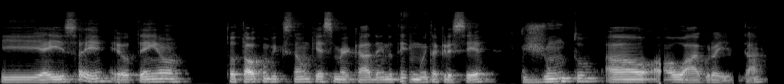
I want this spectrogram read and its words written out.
E é isso aí. Eu tenho total convicção que esse mercado ainda tem muito a crescer junto ao, ao agro aí, tá?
